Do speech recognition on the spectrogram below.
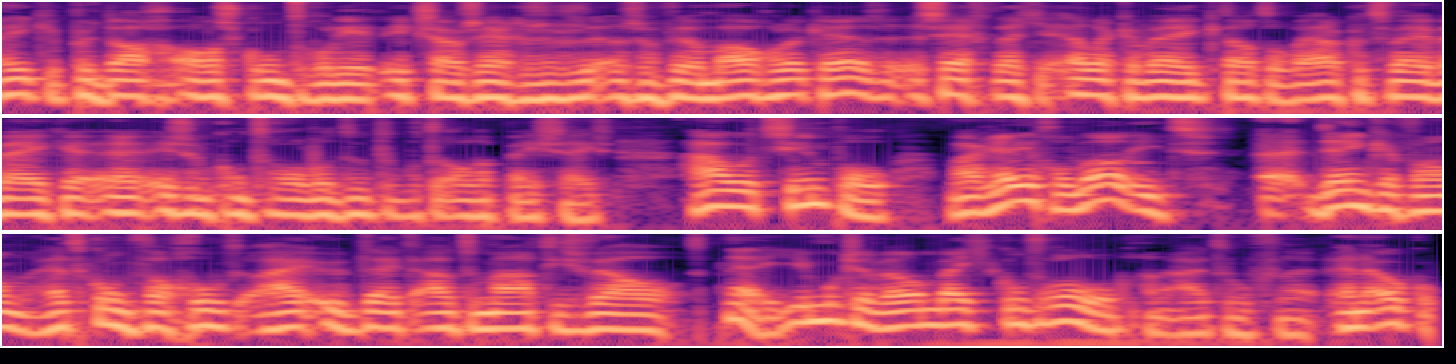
één keer per dag alles controleert. Ik zou zeggen zo, zoveel mogelijk. Hè. Zeg dat je elke week dat of elke twee weken uh, is een controle doet op alle PC's. Hou het simpel, maar regel wel iets. denken van het komt wel goed, hij update automatisch wel. Nee, je moet er wel een beetje controle op gaan uitoefenen. En ook,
